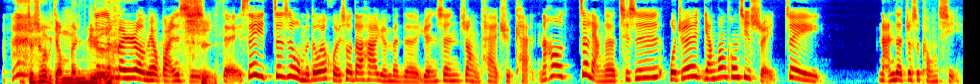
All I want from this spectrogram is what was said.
就是会比较闷热，就是闷热没有关系，是对，所以这是我们都会回溯到它原本的原生状态去看。然后这两个其实我觉得阳光、空气、水最难的就是空气，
